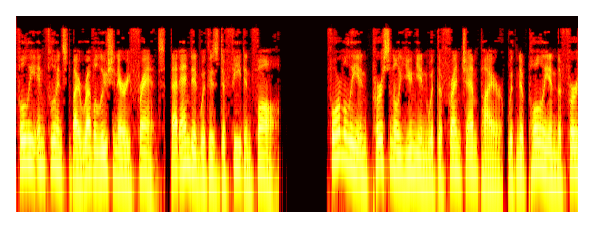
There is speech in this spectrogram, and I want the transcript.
fully influenced by revolutionary France, that ended with his defeat and fall. Formally in personal union with the French Empire, with Napoleon I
